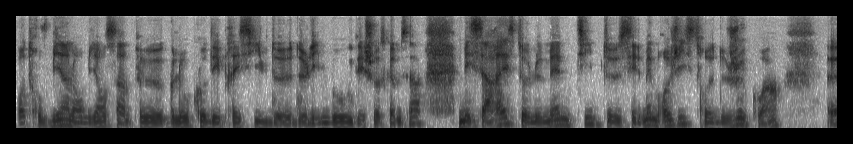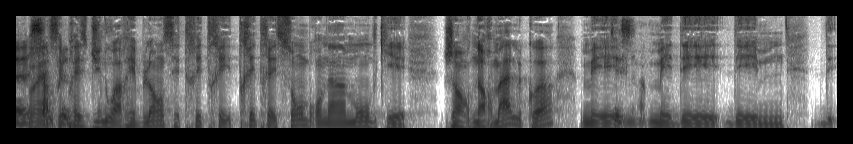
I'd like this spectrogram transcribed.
retrouve bien l'ambiance un peu glauco-dépressive de, de Limbo ou des choses comme ça. Mais ça reste le même type de, c'est le même registre de jeu, quoi. hein. Euh, Ouais, c'est presque du noir et blanc, c'est très très très très sombre. On a un monde qui est genre normal, quoi, mais mais des, des des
